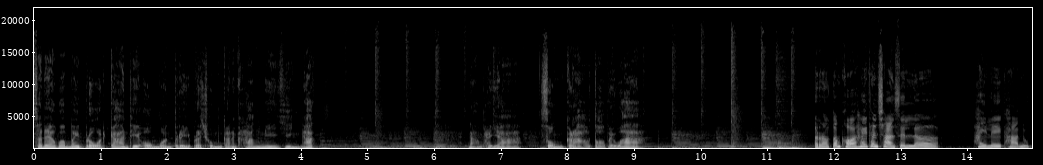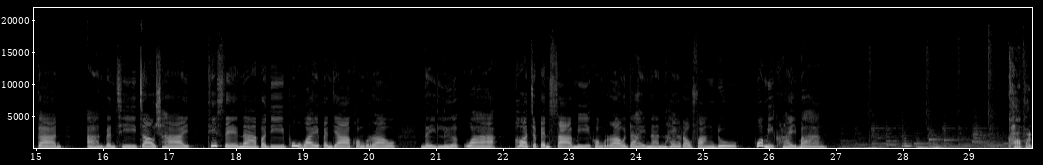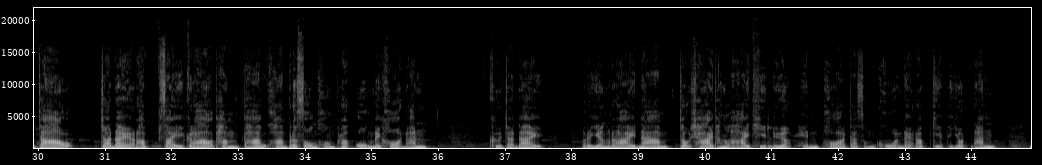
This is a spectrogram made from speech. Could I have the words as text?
แสดงว่าไม่โปรดการที่องค์มนตรีประชุมกันครั้งนี้ยิ่งนัก นางพระยาทรงกล่าวต่อไปว่า เราต้องขอให้ท่านชาญเซนเลอร์ ให้เลขานุการอ่านบัญชีเจ้าชายที่เสนาบดีผู้ไวปัญญาของเราได้เลือกว่าพอจะเป็นสามีของเราได้นั้นให้เราฟังดู ว่ามีใครบ้าง ข้าพเจ้าจะได้รับใส่กล้าวทำตามความประสงค์ของพระองค์ในข้อนั้น คือจะได้เรียงรายนามเจ้าชายทั้งหลายที่เลือกเห็นพอจะสมควรได้รับเกียรติยศนั้น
